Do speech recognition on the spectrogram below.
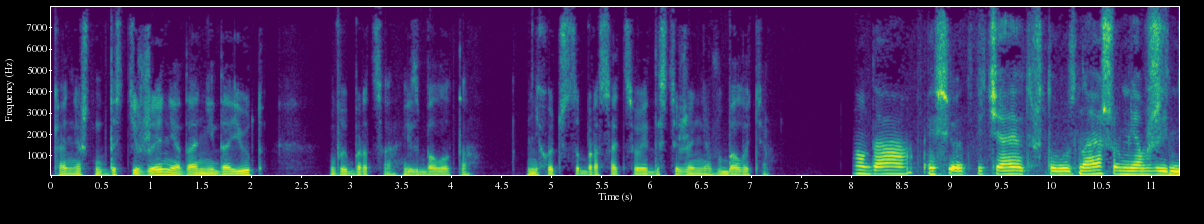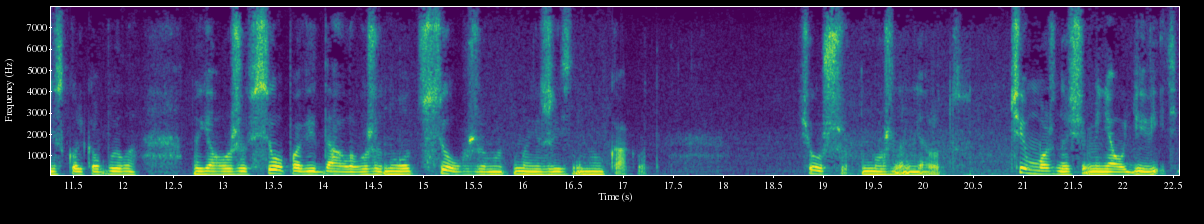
конечно, достижения, да, не дают выбраться из болота. Не хочется бросать свои достижения в болоте. Ну да, еще отвечают, что знаешь, у меня в жизни сколько было ну я уже все повидала, уже, ну вот все уже вот в моей жизни, ну как вот. Чего уж можно мне вот, чем можно еще меня удивить?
